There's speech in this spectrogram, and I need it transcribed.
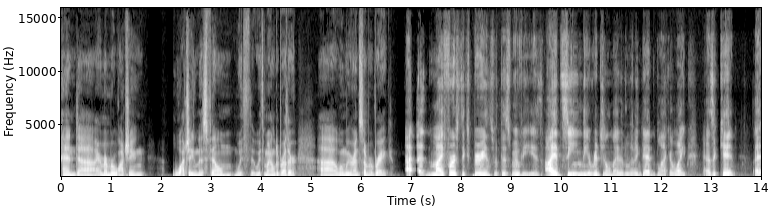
and uh, I remember watching watching this film with with my older brother uh, when we were on summer break. I, I, my first experience with this movie is I had seen the original Night of the Living Dead in black and white as a kid. Uh,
